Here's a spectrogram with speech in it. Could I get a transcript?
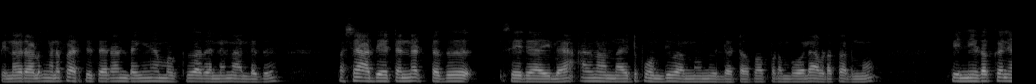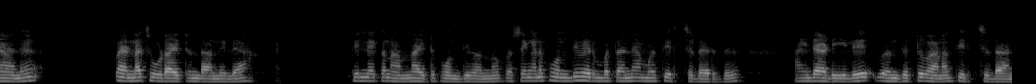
പിന്നെ ഒരാൾ ഇങ്ങനെ പരത്തി തരാനുണ്ടെങ്കിൽ നമ്മൾക്ക് അതന്നെ നല്ലത്. പക്ഷേ ആദ്യമായിട്ട് തന്നെ ഇട്ടത് ശരിയായില്ല. അത് നന്നായിട്ട് പൊന്തി വന്നൊന്നുമില്ല കേട്ടോ. പപ്പടം പോലെ അവിടെ കിടന്നു. പിന്നീടൊക്കെ ഞാൻ വെണ്ണ ചൂടായിട്ടുണ്ടാകുന്നില്ല പിന്നെയൊക്കെ നന്നായിട്ട് പൊന്തി വന്നു. പക്ഷെ ഇങ്ങനെ പൊന്തി വരുമ്പോൾ തന്നെ നമ്മൾ തിരിച്ചിടരുത്. അതിന്റെ അടിയിൽ വെന്തിട്ട് വേണം തിരിച്ചിടാൻ.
